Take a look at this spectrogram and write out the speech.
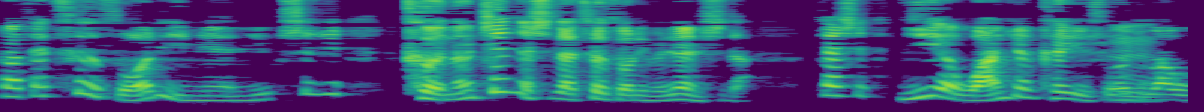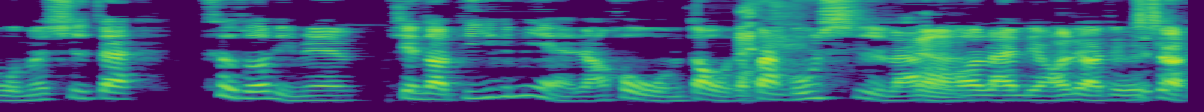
要要在厕所里面？你甚至可能真的是在厕所里面认识的，但是你也完全可以说，对吧？我们是在厕所里面见到第一个面，然后我们到我的办公室来 好好来聊聊这个事儿，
